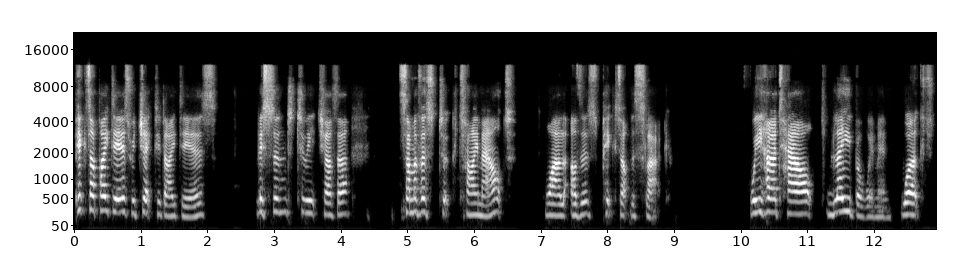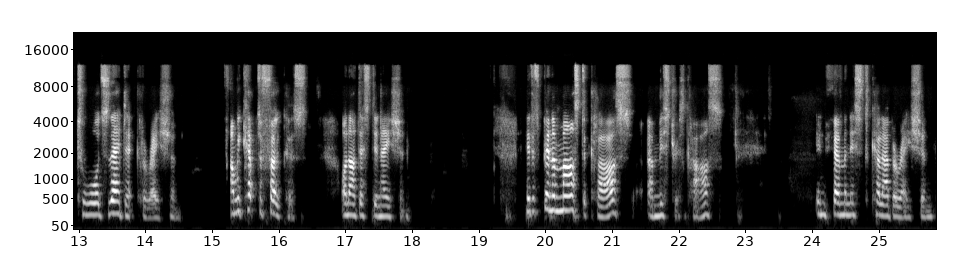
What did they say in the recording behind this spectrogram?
picked up ideas, rejected ideas, listened to each other, some of us took time out while others picked up the slack. We heard how Labour women worked towards their declaration, and we kept a focus on our destination. It has been a masterclass, a mistress class in feminist collaboration.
